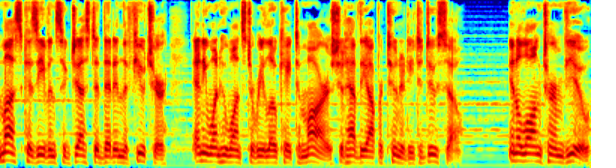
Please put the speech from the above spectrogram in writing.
Musk has even suggested that in the future, anyone who wants to relocate to Mars should have the opportunity to do so. In a long term view,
